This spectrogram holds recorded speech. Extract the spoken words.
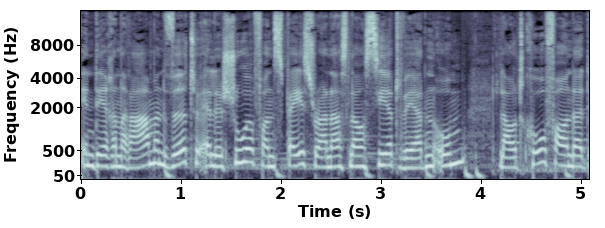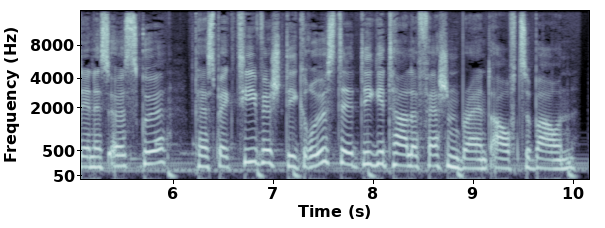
in deren Rahmen virtuelle Schuhe von Space Runners lanciert werden, um, laut Co-Founder Dennis Özgür, perspektivisch die größte digitale Fashion-Brand aufzubauen.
